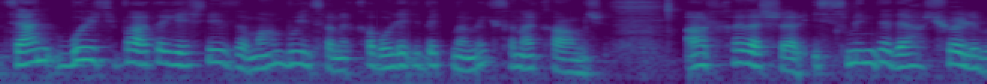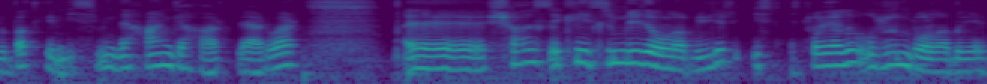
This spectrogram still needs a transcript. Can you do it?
Sen bu irtibata geçtiği zaman bu insanı kabul edip etmemek sana kalmış. Arkadaşlar isminde de şöyle bir bakayım isminde hangi harfler var? Ee, şahıs iki isimli de olabilir, soyadı uzun da olabilir.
